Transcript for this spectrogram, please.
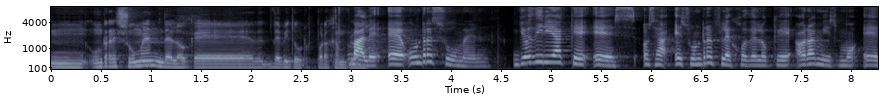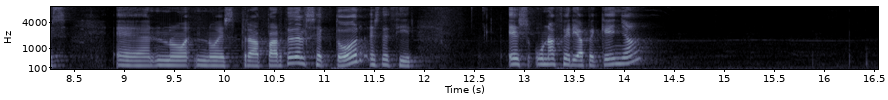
Mm, un resumen de lo que. de Vitur, por ejemplo. Vale, eh, un resumen. Yo diría que es, o sea, es un reflejo de lo que ahora mismo es eh, nu- nuestra parte del sector, es decir, es una feria pequeña,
